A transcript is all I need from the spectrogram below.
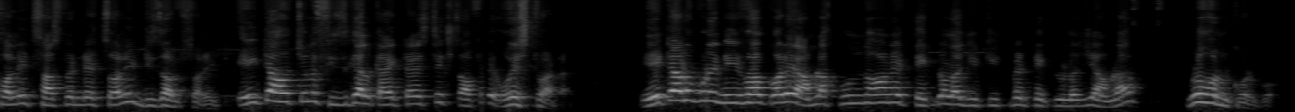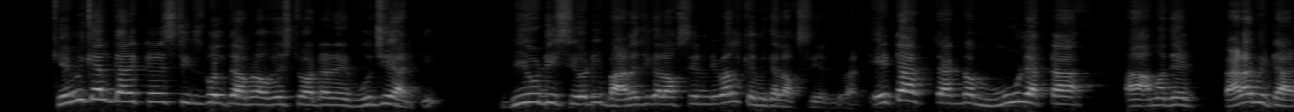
solid suspended solid dissolve solid এইটা হচ্ছিল physical characteristics of waste water এটার উপরে নির্ভর করে আমরা কোন ধরনের টেকনোলজি ট্রিটমেন্ট টেকনোলজি আমরা গ্রহণ করব। কেমিক্যাল ক্যারেক্টারিস্টিক্স বলতে আমরা ওয়েস্ট ওয়াটারের বুঝি আর কি। BOD COD biological oxygen level chemical oxygen level এটা একদম মূল একটা আমাদের প্যারামিটার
